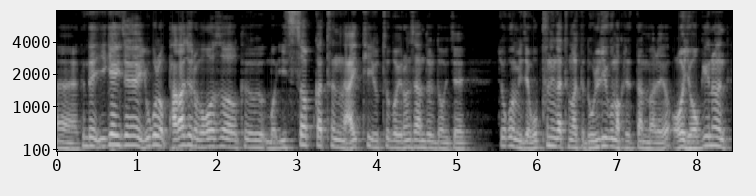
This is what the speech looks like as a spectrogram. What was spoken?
예, 근데 이게 이제 요걸 바가지로 먹어서 그 뭐 이섭 같은 IT 유튜버 이런 사람들도 이제 조금 이제 오프닝 같은 거 할 때 놀리고 막 그랬단 말이에요. 어, 여기는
